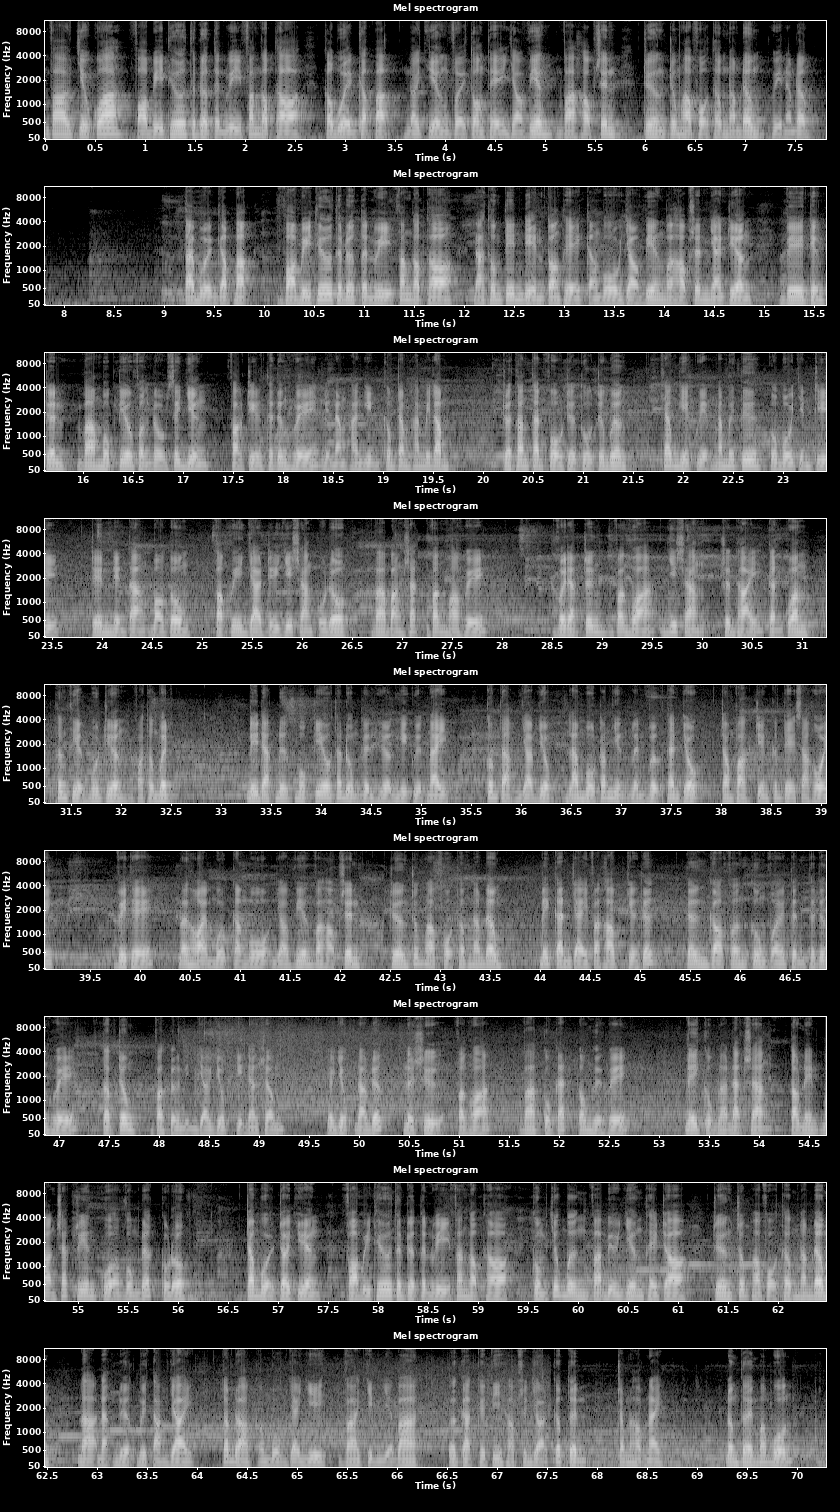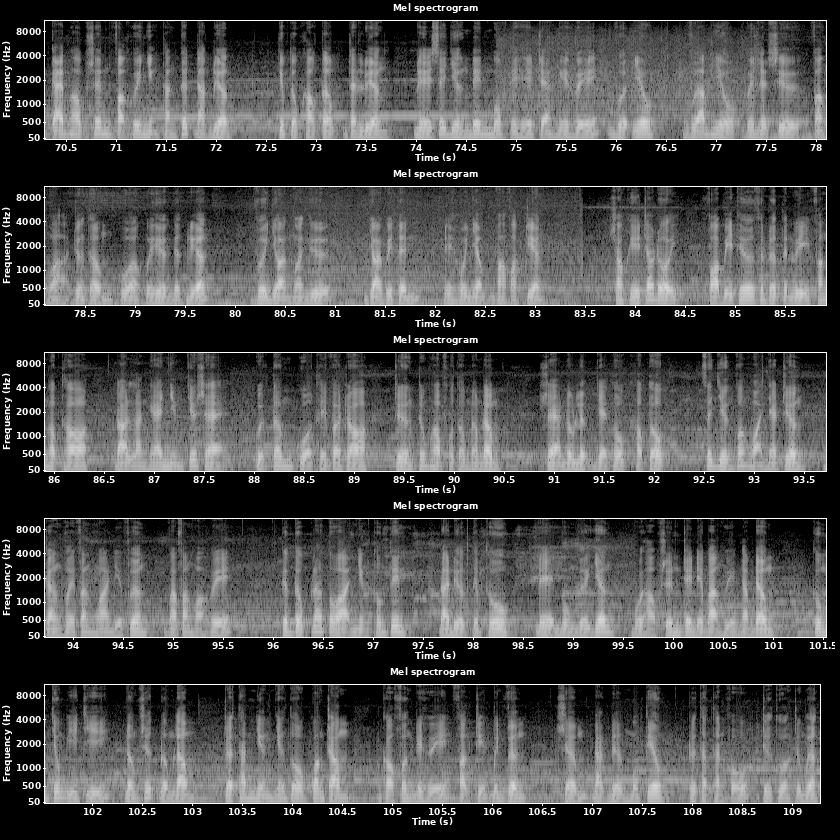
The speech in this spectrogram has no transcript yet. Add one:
Vào chiều qua, Phó Bí thư Thường trực Tỉnh ủy Phan Ngọc Thọ có buổi gặp mặt nói chuyện với toàn thể giáo viên và học sinh trường Trung học phổ thông Nam Đông, huyện Nam Đông. Tại buổi gặp mặt, Phó Bí thư Thường trực Tỉnh ủy Phan Ngọc Thọ đã thông tin đến toàn thể cán bộ giáo viên và học sinh nhà trường về tiến trình và mục tiêu phấn đấu xây dựng phát triển Thừa Thiên Huế đến năm 2025 trở thành thành phố trực thuộc trung ương theo nghị quyết 54 của Bộ Chính trị trên nền tảng bảo tồn, phát huy giá trị di sản cố đô và bản sắc văn hóa Huế với đặc trưng văn hóa, di sản, sinh thái, cảnh quan, thân thiện môi trường và thông minh. Để đạt được mục tiêu theo đúng định hướng nghị quyết này, công tác giáo dục là một trong những lĩnh vực then chốt trong phát triển kinh tế xã hội. Vì thế, đòi hỏi mỗi cán bộ, giáo viên và học sinh trường Trung học phổ thông Nam Đông bên cạnh dạy và học kiến thức cần góp phần cùng với tỉnh Thừa Thiên Huế tập trung và hướng đến giáo dục kỹ năng sống, giáo dục đạo đức, lịch sử, văn hóa và cổ cách con người Huế. Đây cũng là đặc sản tạo nên bản sắc riêng của vùng đất cổ đô. Trong buổi trò chuyện, Phó Bí thư Thường trực Tỉnh ủy Phan Ngọc Thọ cùng chúc mừng và biểu dương thầy trò trường Trung học phổ thông Nam Đông đã đạt được 18 giải, trong đó có một giải nhì và 9 giải ba ở các kỳ thi học sinh giỏi cấp tỉnh trong năm học này. Đồng thời mong muốn các em học sinh phát huy những thành tích đạt được, tiếp tục học tập rèn luyện để xây dựng nên một thế hệ trẻ người Huế vừa yêu vừa am hiểu về lịch sử, văn hóa truyền thống của quê hương đất nước, vừa giỏi ngoại ngữ, giỏi vi tính để hội nhập và phát triển. Sau khi trao đổi, Phó Bí thư Thường trực Tỉnh ủy Phan Ngọc Thọ đã lắng nghe những chia sẻ, quyết tâm của thầy và trò trường Trung học phổ thông Nam Đông sẽ nỗ lực dạy tốt, học tốt, xây dựng văn hóa nhà trường gắn với văn hóa địa phương và văn hóa Huế. Tiếp tục lan tỏa những thông tin đã được tiếp thu để mỗi người dân, mỗi học sinh trên địa bàn huyện Nam Đông cùng chung ý chí, đồng sức đồng lòng trở thành những nhân tố quan trọng góp phần để Huế phát triển bền vững, sớm đạt được mục tiêu trở thành thành phố trực thuộc trung ương.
